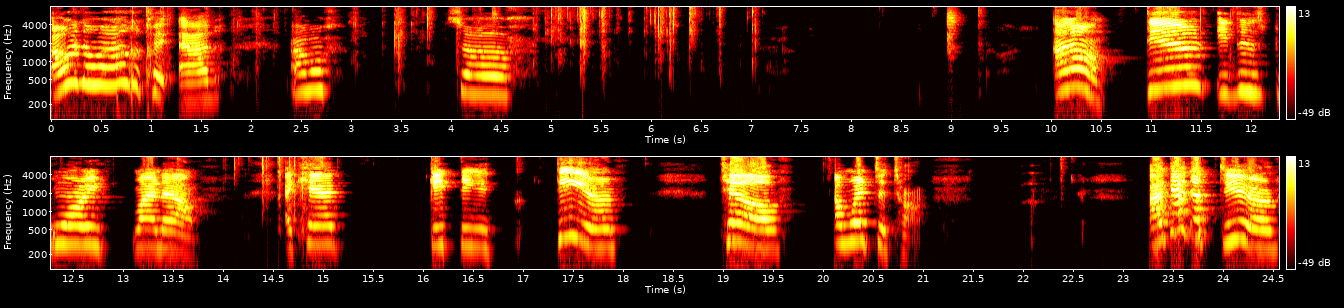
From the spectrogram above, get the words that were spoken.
I don't know I'll click add. Um, so I know, dude, it is boring right now. I can't get the deer till a winter time. I got a deer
